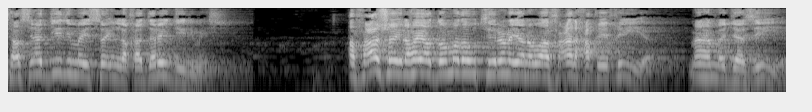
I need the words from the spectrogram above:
Taasina diidi mayso in la qadaray diidi mayso afcaasha ilaahay addoommada u tiiranayana waa afcaal xaqiiqiya maaha majaaziya.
